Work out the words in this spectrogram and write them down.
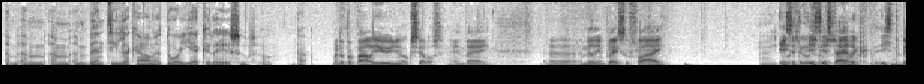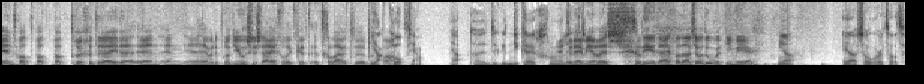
een, een, een, een band die lekker aan het doorjekkeren is. Of zo. Ja. Maar dat bepalen jullie nu ook zelf. En bij eh A Million Places to Fly is het, is, is het eigenlijk is de band wat, wat, wat teruggetreden en, en hebben de producers eigenlijk het, het geluid bepaald. Ja, klopt. Ja. Ja, die, die kreeg groen En toen licht. heb je een les geleerd eigenlijk van nou zo doen we het niet meer. Ja, ja zo hoort dat.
